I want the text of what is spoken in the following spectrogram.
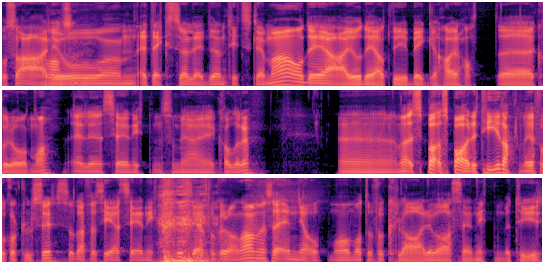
og så er det jo et ekstra ledd i den tidsklemma, og det er jo det at vi begge har hatt korona, eller C19 som jeg kaller det. Men spa, spare tid, da, ved forkortelser, så derfor sier jeg C19 istedenfor korona. Men så ender jeg opp med å måtte forklare hva C19 betyr,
